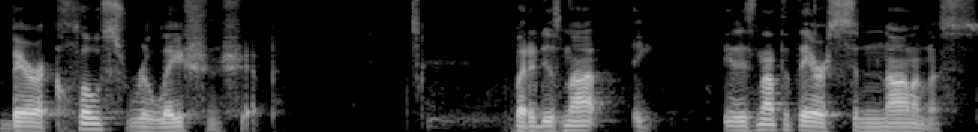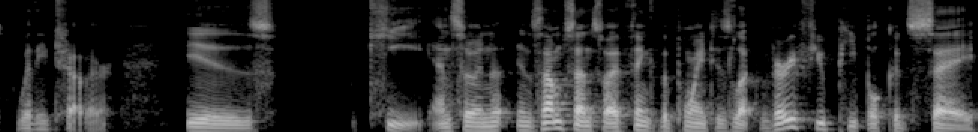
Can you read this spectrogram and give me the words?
bear a close relationship, but it is not it is not that they are synonymous with each other, is key. And so, in in some sense, I think the point is: look, very few people could say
